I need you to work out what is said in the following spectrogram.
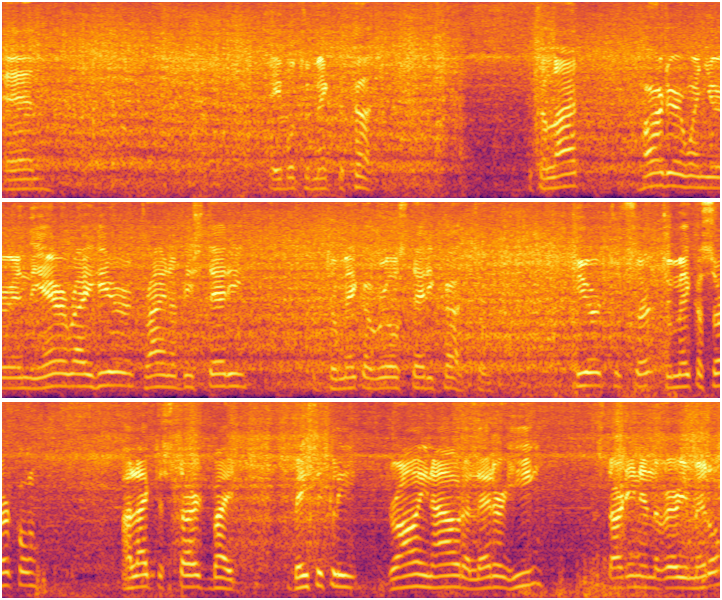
And able to make the cut. It's a lot harder when you're in the air right here trying to be steady to make a real steady cut. So here to, to make a circle, I like to start by basically drawing out a letter E, starting in the very middle.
